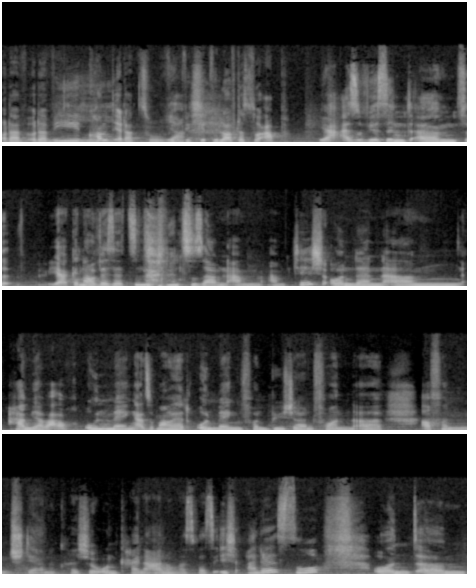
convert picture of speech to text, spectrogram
Oder, oder wie kommt ihr dazu? Ja. Wie, wie läuft das so ab? Ja, also wir sind, ähm, ja genau, wir sitzen dann zusammen am, am Tisch und dann ähm, haben wir aber auch Unmengen, also Mario hat Unmengen von Büchern, von äh, auch von Sterneköche und keine Ahnung, was weiß ich alles so. Und ähm,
